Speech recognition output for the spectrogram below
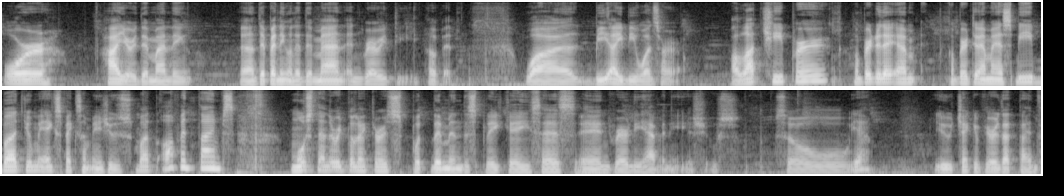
or higher demanding uh, depending on the demand and rarity of it. While BIB ones are a lot cheaper compared to the M compared to MISB, but you may expect some issues. But oftentimes, most Nendoroid collectors put them in display cases and rarely have any issues. So yeah, you check if you're that type,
